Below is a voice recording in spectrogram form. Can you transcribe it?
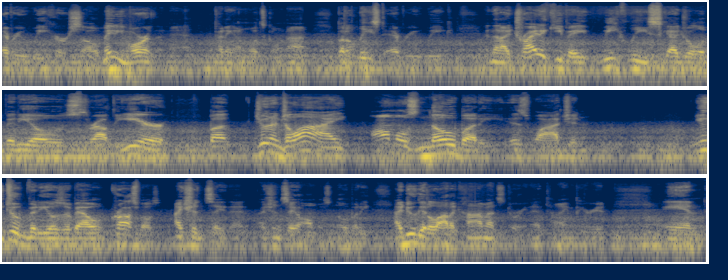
every week or so, maybe more than that, depending on what's going on, but at least every week. And then I try to keep a weekly schedule of videos throughout the year, but June and July, almost nobody is watching YouTube videos about crossbows. I shouldn't say that. I shouldn't say almost nobody. I do get a lot of comments during that time period. And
